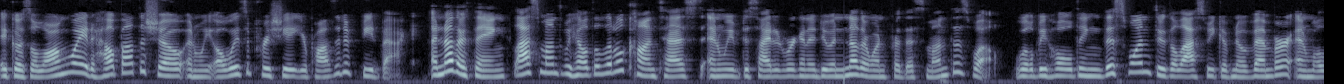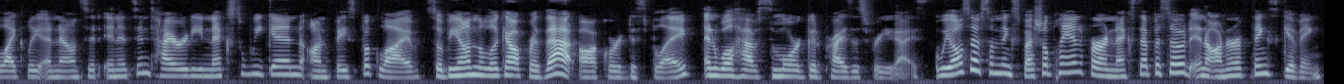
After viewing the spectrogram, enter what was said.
It goes a long way to help out the show, and we always appreciate your positive feedback. Another thing, last month we held a little contest, and we've decided we're going to do another one for this month as well. We'll be holding this one through the last week of November, and we'll likely announce it in its entirety next weekend on Facebook Live, so be on the lookout for that awkward display, and we'll have some more good prizes for you guys. We also have something special planned for our next episode in honor of Thanksgiving.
